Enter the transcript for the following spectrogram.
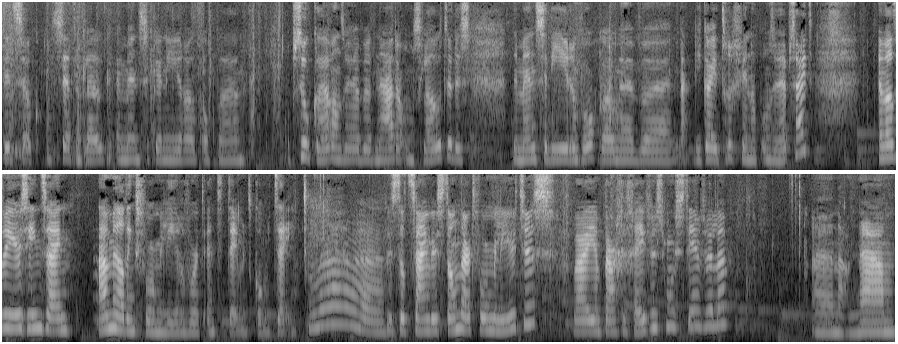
Dit is ook ontzettend leuk. En mensen kunnen hier ook op, eh, op zoeken. Want we hebben het nader ontsloten. Dus de mensen die hierin voorkomen, hebben, nou, die kan je terugvinden op onze website. En wat we hier zien zijn aanmeldingsformulieren voor het entertainmentcomité. Ah. Dus dat zijn weer standaard formuliertjes waar je een paar gegevens moest invullen. Eh, nou, naam,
